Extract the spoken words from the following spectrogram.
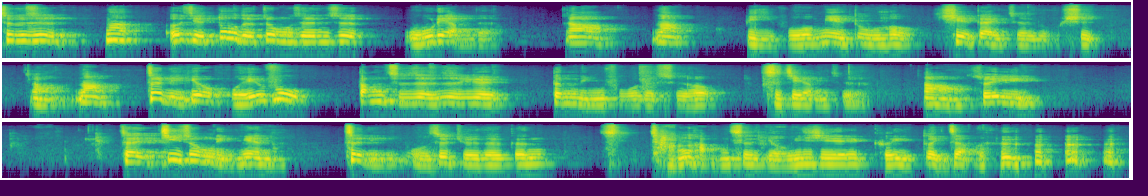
是不是？那而且度的众生是无量的啊。那彼佛灭度后，懈怠者如是啊。那这里又回复当时的日月灯明佛的时候。是这样子的啊，所以在记诵里面呢，这里我是觉得跟长行是有一些可以对照的，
